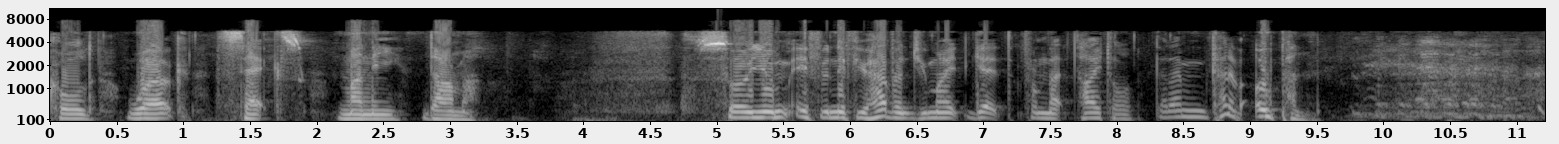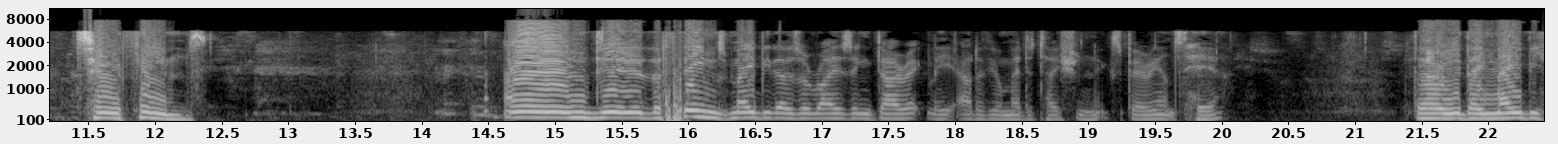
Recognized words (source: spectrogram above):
called Work, Sex, Money, Dharma. So you, if and if you haven't, you might get from that title that I'm kind of open to themes. And uh, the themes maybe those arising directly out of your meditation experience here. Though they may be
